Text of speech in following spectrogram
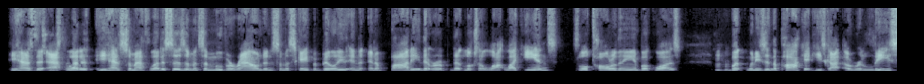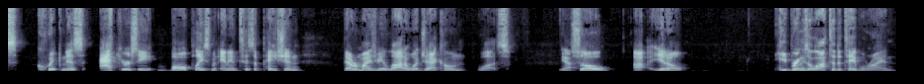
He has the athletic. He has some athleticism and some move around and some escapability in, in a body that re, that looks a lot like Ian's. It's a little taller than Ian Book was, mm-hmm. but when he's in the pocket, he's got a release, quickness, accuracy, ball placement, and anticipation that reminds me a lot of what Jack Coan was. Yeah. So, uh, you know, he brings a lot to the table, Ryan.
